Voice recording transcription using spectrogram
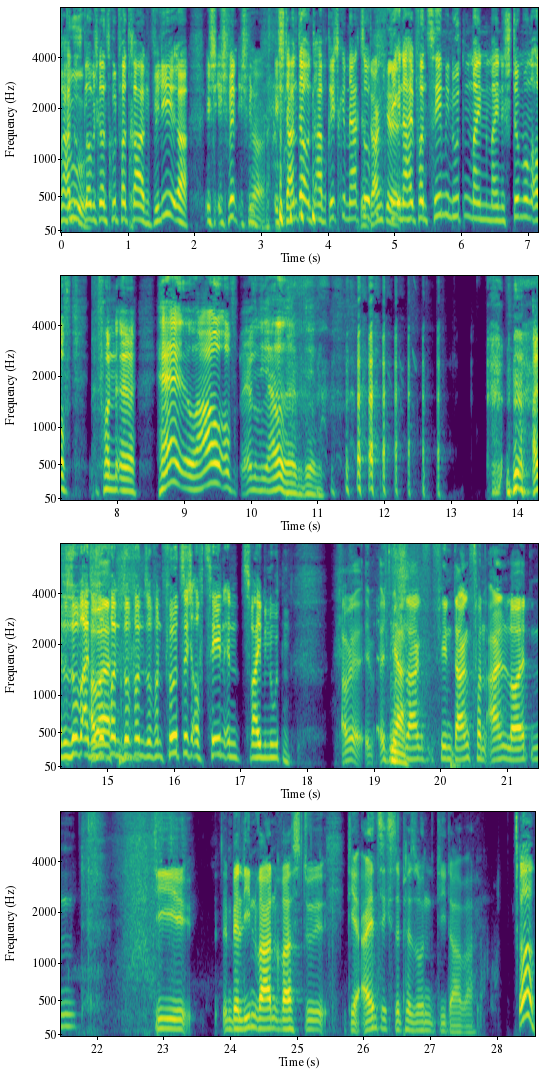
hat es, glaube ich, ganz gut vertragen. Willi, ja, ich, ich bin, ich bin, Ja. ich stand da und habe richtig gemerkt, Ja, so, danke. wie innerhalb von zehn Minuten mein, meine Stimmung auf, von, äh, hä, wow, auf, also so, also so Aber- von, so von, so von 40 auf 10 in zwei Minuten. Aber ich muss Ja. sagen, vielen Dank von allen Leuten, die in Berlin waren, warst du die einzigste Person, die da war. Oh.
